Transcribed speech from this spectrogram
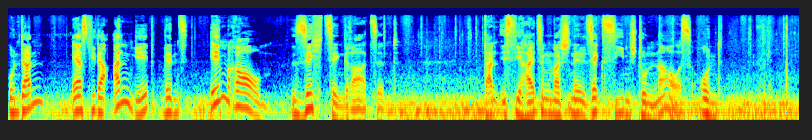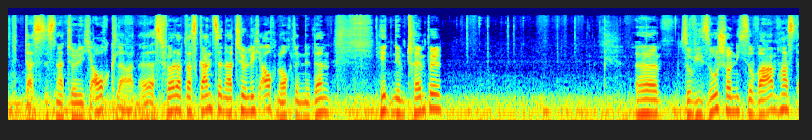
und dann erst wieder angeht, wenn es im Raum 16 Grad sind, dann ist die Heizung mal schnell 6, 7 Stunden aus. Und das ist natürlich auch klar. Ne? Das fördert das Ganze natürlich auch noch, wenn du dann hinten im Trempel äh, sowieso schon nicht so warm hast.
